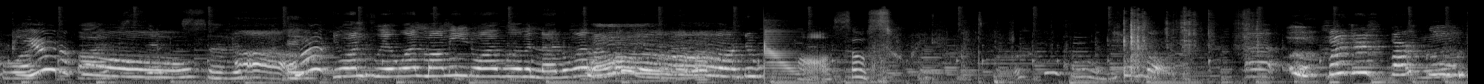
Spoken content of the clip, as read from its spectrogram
Four, beautiful. Five, six, seven, eight. You want real one, mommy? You want real another one? Oh, Aw, so sweet. uh, Mine is sparkle.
